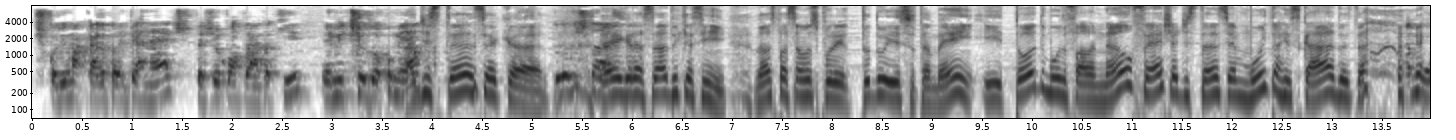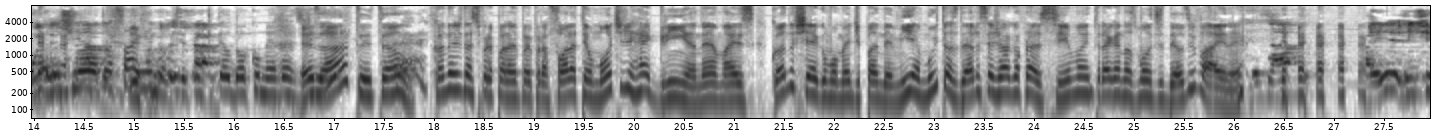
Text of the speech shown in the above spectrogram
Escolhi uma casa pela internet, fechei o contrato aqui, emiti o documento. A distância, cara. Tudo à distância. É engraçado que assim, nós passamos por tudo isso também e todo mundo fala: não fecha a distância, é muito arriscado. Tá? É muito arriscado. Não tinha outra saída, você tem que ter o documento antes Exato, então. É. Quando a gente tá se preparando pra ir pra fora, tem um monte de regrinha, né? Mas quando chega o um momento de pandemia, muitas delas você joga pra cima, entrega nas mãos de Deus e vai, né? Exato. Aí a gente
